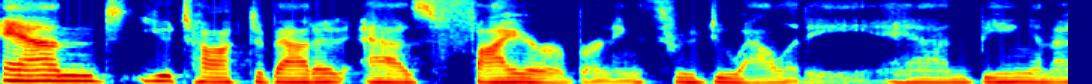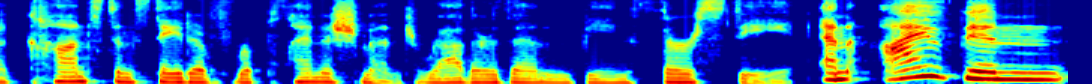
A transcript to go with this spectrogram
And you talked about it as fire burning through duality and being in a constant state of replenishment rather than being thirsty. And I've been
